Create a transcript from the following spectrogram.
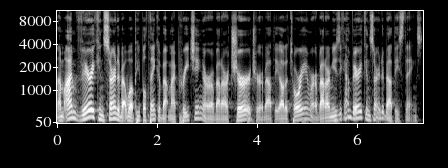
Um, I'm very concerned about what people think about my preaching or about our church or about the auditorium or about our music. I'm very concerned about these things.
